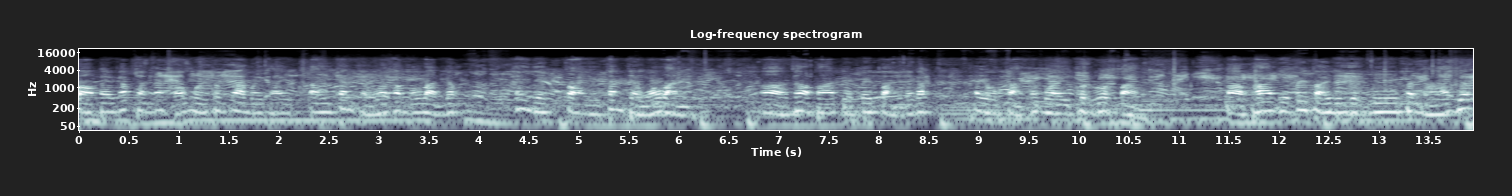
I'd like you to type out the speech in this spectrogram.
ต่อไปครับทางด้านของมวยต้นกล้ามวยไทยไปตั้งแต่หัวค่ำหัววันครับ ให้เด็กต่อยตั้งแต่หัววันอ่าถ้าพาเด็กไปต่อยนะครับ ให้โอกาสนักมวยคนรุ่นใหม่อ่าพาเด็กไปต่อยเด็กๆมีปัญหาเยอะ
